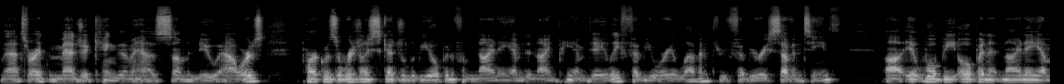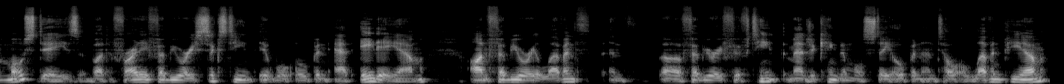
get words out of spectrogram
That's right. The Magic Kingdom has some new hours. The park was originally scheduled to be open from 9 a.m. to 9 p.m. daily, February 11th through February 17th. Uh, it will be open at 9 a.m. most days, but Friday, February 16th, it will open at 8 a.m. On February 11th and uh, February 15th, the Magic Kingdom will stay open until 11 p.m.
